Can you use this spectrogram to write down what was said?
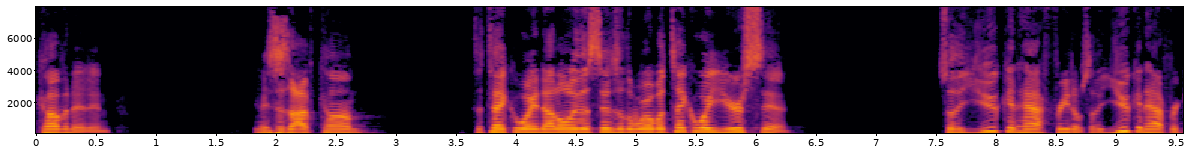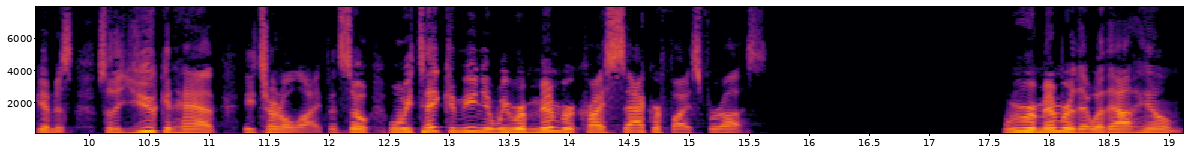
covenant. And and he says, I've come to take away not only the sins of the world, but take away your sin so that you can have freedom, so that you can have forgiveness, so that you can have eternal life. And so when we take communion, we remember Christ's sacrifice for us. We remember that without Him,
